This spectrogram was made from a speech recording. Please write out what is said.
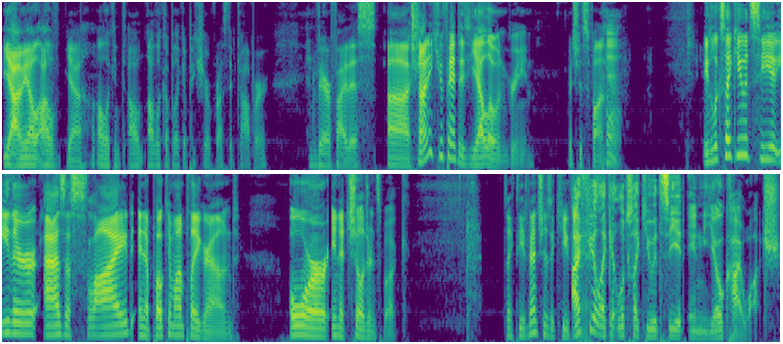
Yeah, I mean, I'll, I'll yeah, I'll look, I'll, I'll look up like a picture of rusted copper, and verify this. Uh, shiny Cufant is yellow and green, which is fun. Hmm. It looks like you would see it either as a slide in a Pokemon playground, or in a children's book. It's like the Adventures of Cufant. I feel like it looks like you would see it in Yokai Watch.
